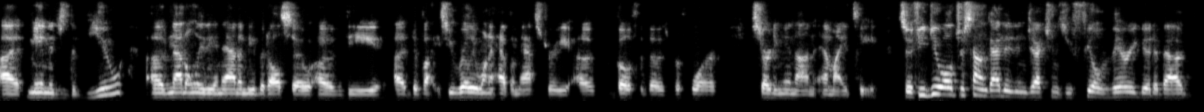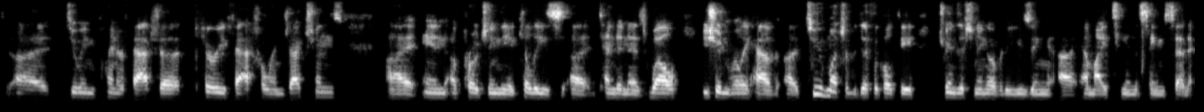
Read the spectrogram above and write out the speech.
uh, manage the view of not only the anatomy, but also of the uh, device. You really want to have a mastery of both of those before starting in on MIT. So if you do ultrasound guided injections, you feel very good about uh, doing plantar fascia perifascial injections. Uh, approaching the Achilles uh, tendon as well, you shouldn't really have uh, too much of a difficulty transitioning over to using uh, MIT in the same setting.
